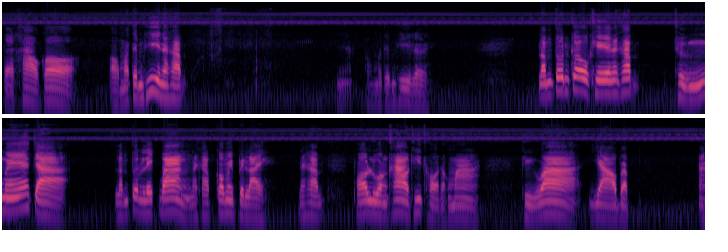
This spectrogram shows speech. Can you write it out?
แต่ข้าวก็ออกมาเต็มที่นะครับเนี่ยออกมาเต็มที่เลยลำต้นก็โอเคนะครับ ถึงแม้จะลำต้นเล็กบ้างนะครับ ก็ไม่เป็นไรนะครับ เพราะรวงข้าวที่ถอดออกมา ถือว่ายาวแบบอะ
